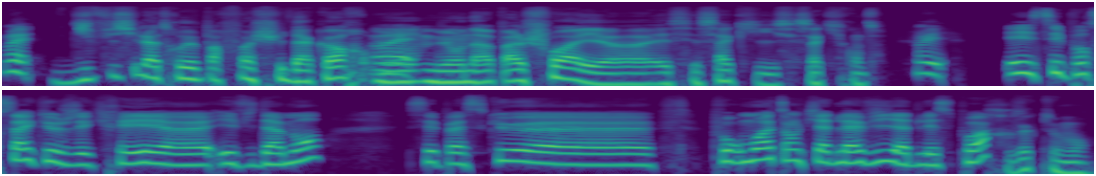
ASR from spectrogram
Ouais. Difficile à trouver parfois, je suis d'accord, mais Ouais. on- mais on n'a pas le choix et, euh, et c'est ça, qui- c'est ça qui compte. Et c'est pour ça que j'ai créé, euh, évidemment. C'est parce que euh, pour moi, tant qu'il y a de la vie, il y a de l'espoir. Exactement.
